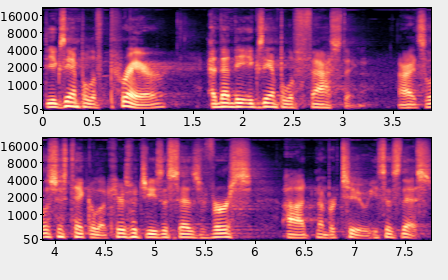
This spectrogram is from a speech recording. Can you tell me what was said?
the example of prayer, and then the example of fasting. All right, so let's just take a look. Here's what Jesus says, verse uh, number two. He says this.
